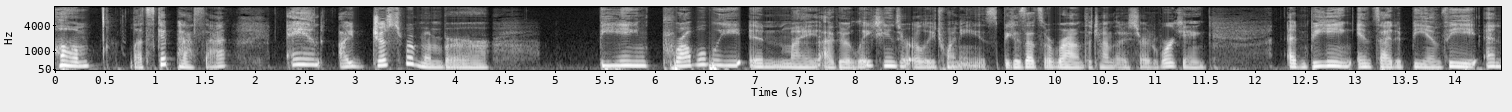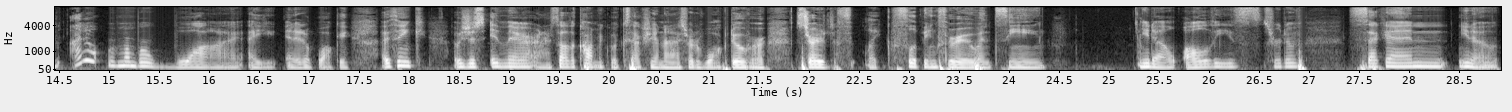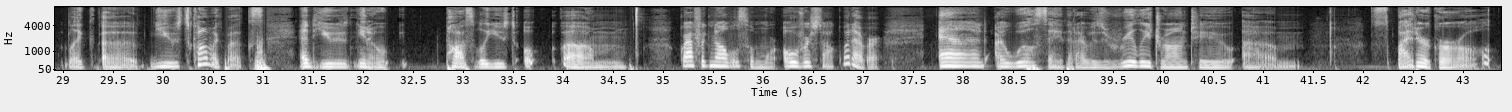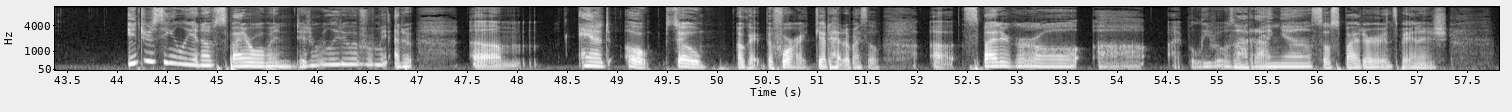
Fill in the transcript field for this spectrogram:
um, let's get past that. And I just remember being probably in my either late teens or early 20s, because that's around the time that I started working, and being inside a BMV. And I don't remember why I ended up walking. I think I was just in there and I saw the comic book section and I sort of walked over, started like flipping through and seeing, you know, all these sort of second, you know, like uh used comic books and you, you know, possibly used um graphic novels, some more overstock, whatever. And I will say that I was really drawn to um, Spider Girl. Interestingly enough, Spider Woman didn't really do it for me. I don't. Um, and oh, so okay. Before I get ahead of myself, uh, Spider Girl. Uh, I believe it was araña, so spider in Spanish,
